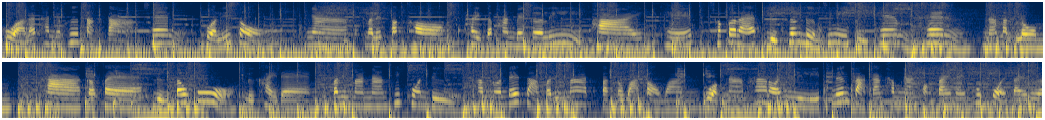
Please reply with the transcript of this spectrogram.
ถั่วและธัญพืชต่างๆ เช่น ถั่วลิสง งา เมล็ดฟักทอง ผลิตภัณฑ์เบเกอรี่ พาย เค้ก ช็อกโกแลต หรือเครื่องดื่มที่มีสีเข้ม เช่น น้ำอัดลม ชา กาแฟ หรือเต้าหู้ หรือไข่แดง ปริมาณน้ำที่ควรดื่มคำนวณได้จากปริมาตรปัสสาวะต่อวัน บวกน้ำ 500 มิลลิลิตร เนื่องจากการทำงานของไตในผู้ป่วยไตเรื้อ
